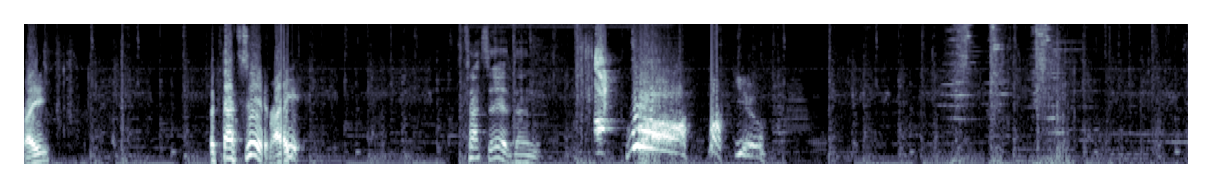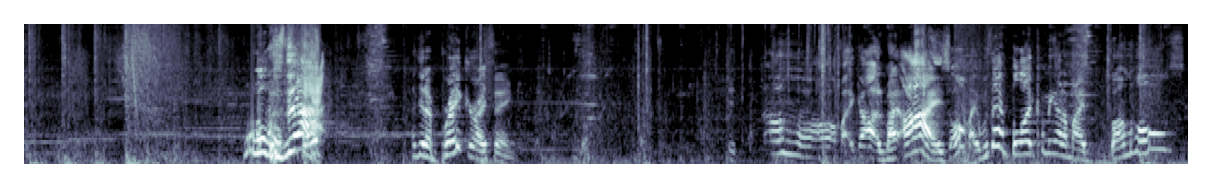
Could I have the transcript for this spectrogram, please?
right? But that's it, right? if that's it, then ah! Whoa! Fuck you! What was that? I did a breaker, I think. It- oh, my god, my eyes! Oh my, was that blood coming out of my bum holes?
